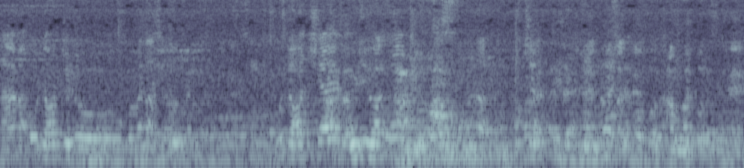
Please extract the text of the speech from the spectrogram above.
না না ওটা হচ্ছে ডকুমেন্ট আছে ওটা হচ্ছে ভিডিও আছে ডকুমেন্ট আছে বুঝছেন?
